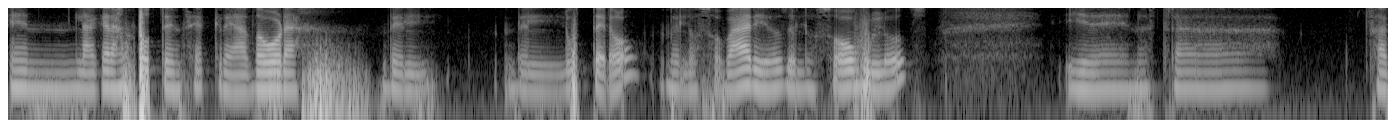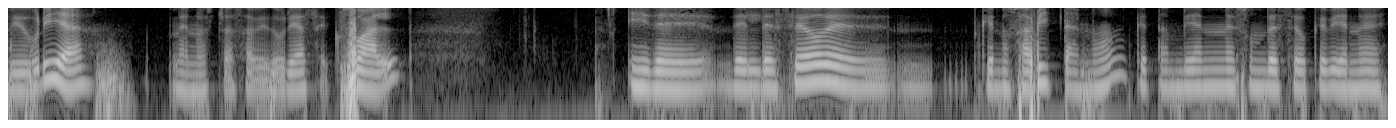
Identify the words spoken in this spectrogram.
en la gran potencia creadora del, del útero, de los ovarios, de los óvulos y de nuestra sabiduría, de nuestra sabiduría sexual y de, del deseo de que nos habita, ¿no? Que también es un deseo que viene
